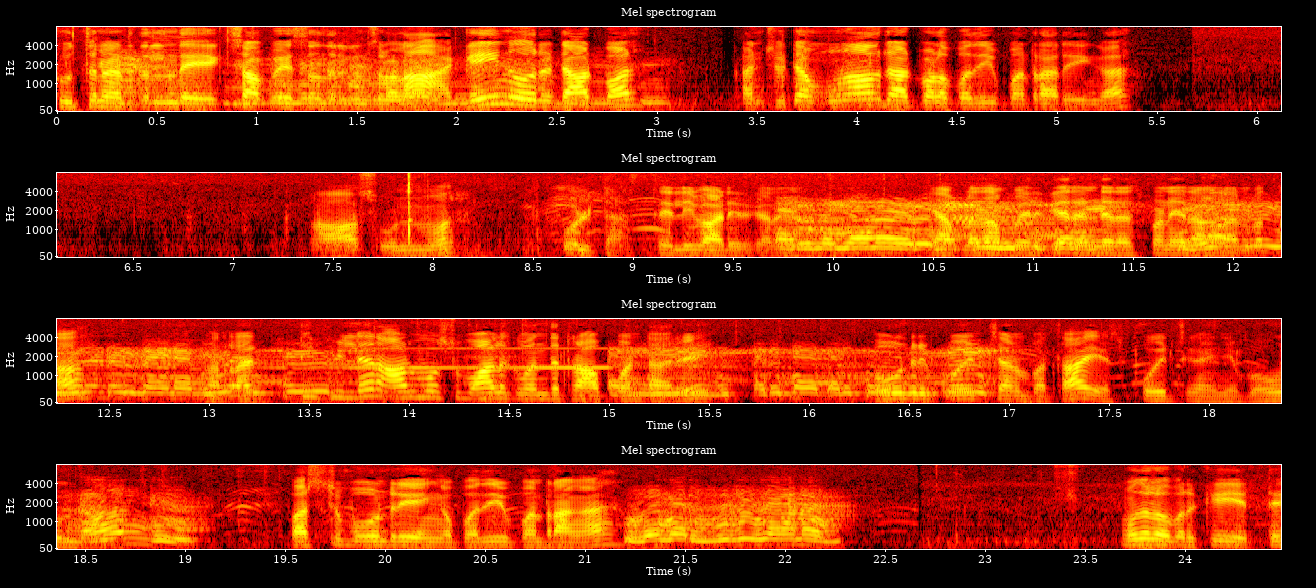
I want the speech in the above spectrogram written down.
குத்துன இடத்துல இருந்து எக்ஸ்ட்ரா பேஸ் வந்திருக்குன்னு சொல்லலாம். அகைன் ஒரு டாட் பால் கன்சியூட்டாக மூணாவது டாட் பாலை பதிவு பண்ணுறாரு இங்கே. As one more full toss தெளிவாடி இருக்காரு கேப்ல தான் போயிருக்கு. ரெண்டு ரஷ் பண்ணிடுறாங்களான்னு பார்த்தா ரட்டி ஃபீல்டர் ஆல்மோஸ்ட் பாலுக்கு வந்து ட்ராப் பண்ணிட்டாரு. பவுண்டரி போயிடுச்சான்னு பார்த்தா எஸ் போயிடுச்சுங்க இங்கே பவுண்டரி ஃபர்ஸ்ட் பவுண்டரி இங்கே பதிவு பண்ணுறாங்க முதல் ஓவருக்கு எட்டு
